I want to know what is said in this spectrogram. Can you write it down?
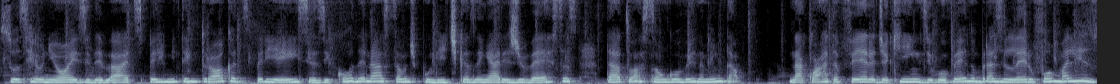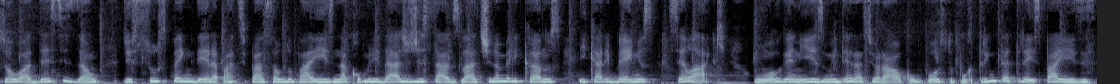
Suas reuniões e debates permitem troca de experiências e coordenação de políticas em áreas diversas da atuação governamental. Na quarta-feira, dia 15, o governo brasileiro formalizou a decisão de suspender a participação do país na Comunidade de Estados Latino-Americanos e Caribenhos, CELAC, um organismo internacional composto por 33 países,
